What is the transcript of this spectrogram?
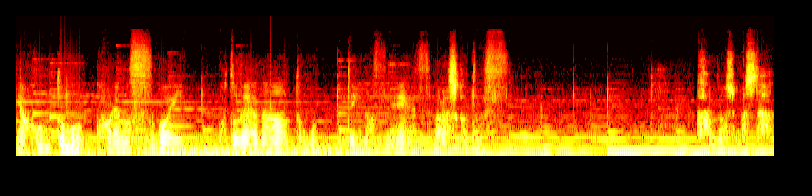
いや、本当もこれもすごいことだよなと思っていますね。素晴らしかったです。感動しました。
